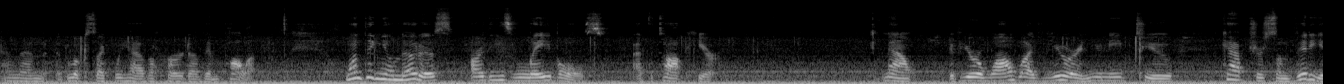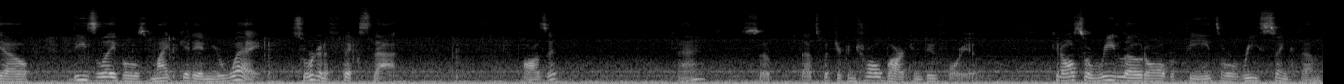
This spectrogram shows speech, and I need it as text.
and then it looks like we have a herd of Impala. One thing you'll notice are these labels at the top here. Now if you're a wildlife viewer and you need to capture some video these labels might get in your way. So we're going to fix that. Pause it. Okay, so that's what your control bar can do for you. You can also reload all the feeds or resync them.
